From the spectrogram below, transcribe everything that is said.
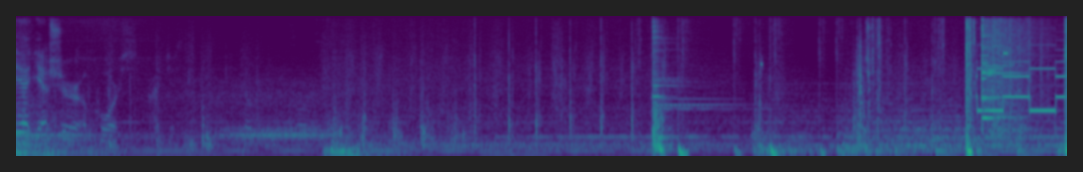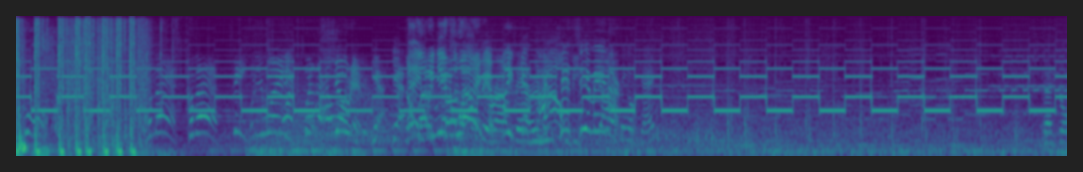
Yeah, yeah, sure, him! Yeah, yeah. Don't let him get away! Please get the I can't see him either! okay? Central.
